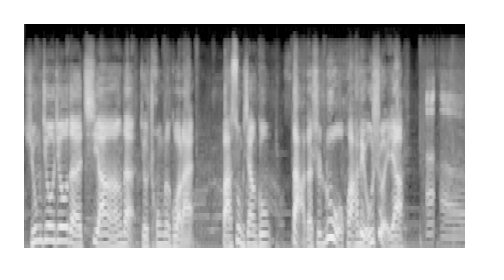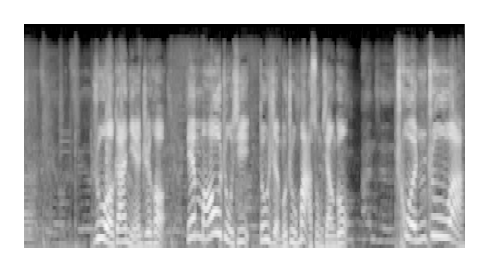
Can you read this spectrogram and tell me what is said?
雄赳赳的，气昂昂的就冲了过来，把宋襄公打的是落花流水呀！若干年之后，连毛主席都忍不住骂宋襄公：“蠢猪啊！”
